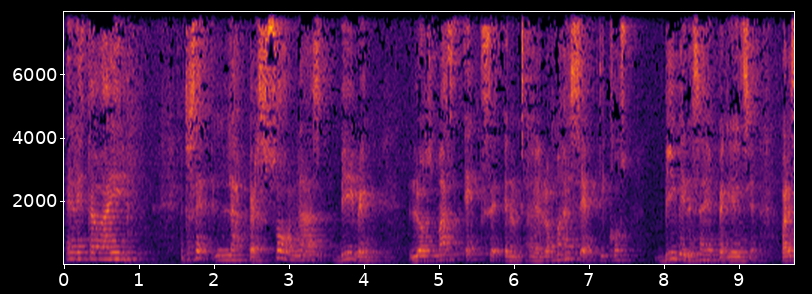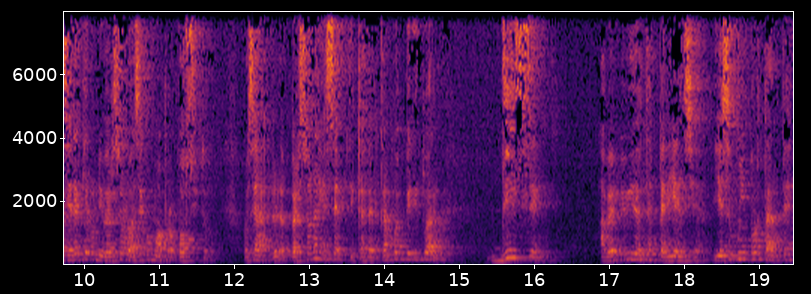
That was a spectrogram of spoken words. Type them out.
Él estaba ahí. Entonces las personas viven, los más, eh, los más escépticos viven esas experiencias. Pareciera que el universo lo hace como a propósito. O sea, las personas escépticas del campo espiritual dicen haber vivido esta experiencia. Y eso es muy importante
